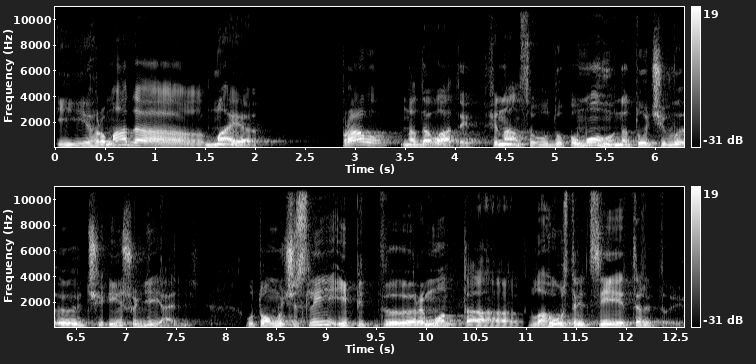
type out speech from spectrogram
І громада має право надавати фінансову допомогу на ту чи, е, чи іншу діяльність, у тому числі і під е, ремонт та благоустрій цієї території.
